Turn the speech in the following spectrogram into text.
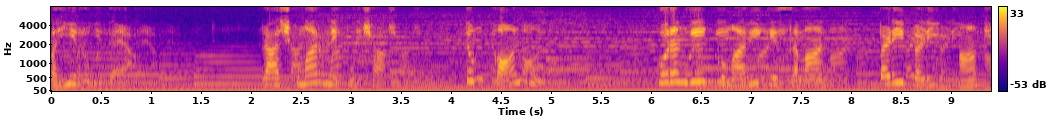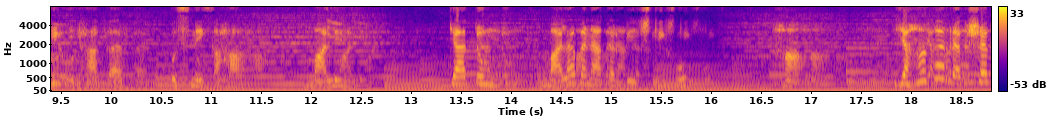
वहीं रुक गया। राजकुमार ने पूछा, तुम कौन हो? कुरंगी कुमारी के समान बड़ी बड़ी आँखें उठाकर उसने कहा, मालिन, क्या तुम माला बनाकर बेचती हो? हाँ यहाँ का रक्षक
